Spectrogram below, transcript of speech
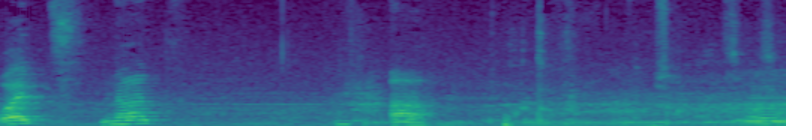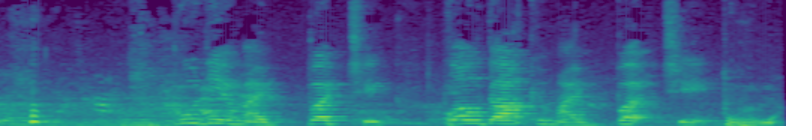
What's not? Ah. Booty in my butt cheek. Blow dock in my butt cheek. What?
